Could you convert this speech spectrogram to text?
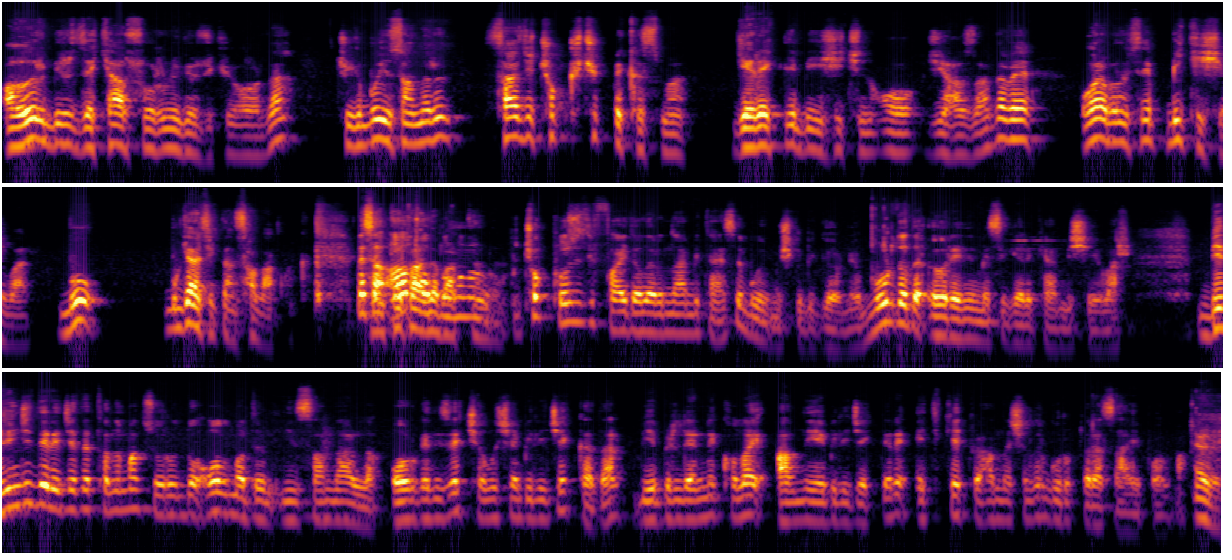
ağır bir zeka sorunu gözüküyor orada. Çünkü bu insanların sadece çok küçük bir kısmı gerekli bir iş için o cihazlarda ve o arabanın içinde bir kişi var. Bu bu gerçekten salaklık. Mesela ağ toplumunun baktığında. çok pozitif faydalarından bir tanesi buymuş gibi görünüyor. Burada da öğrenilmesi gereken bir şey var. Birinci derecede tanımak zorunda olmadığın insanlarla organize çalışabilecek kadar birbirlerini kolay anlayabilecekleri etiket ve anlaşılır gruplara sahip olmak. Evet.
